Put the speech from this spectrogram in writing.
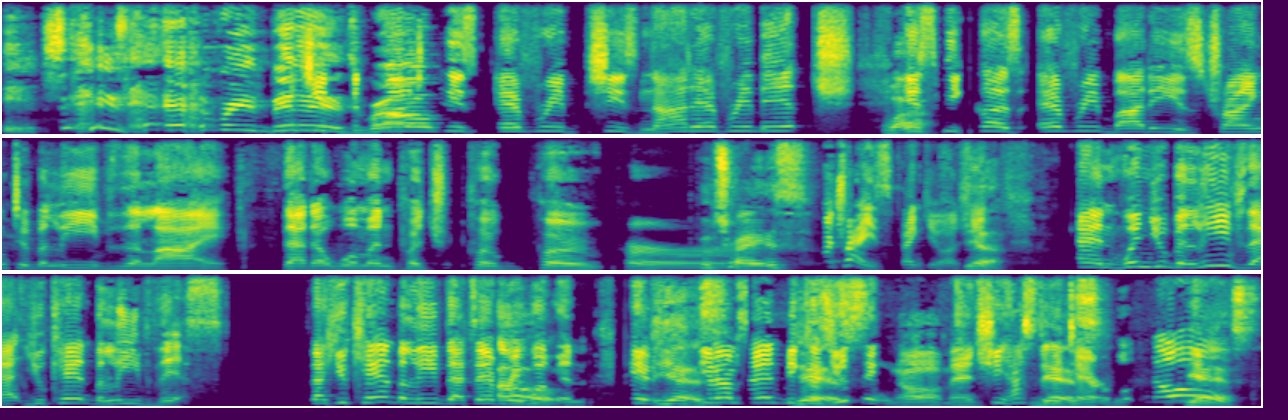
bitch. She's every bitch, bro." She's every. She's not every bitch. Why? It's because everybody is trying to believe the lie that a woman per, per, per, per, Portrays. portrays. Thank you. Oh, shit. Yeah. And when you believe that, you can't believe this. Like you can't believe that's every Oh, woman. If yes, you know what I'm saying, because you think, no, man, she has to Yes. be terrible. No, Yes.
